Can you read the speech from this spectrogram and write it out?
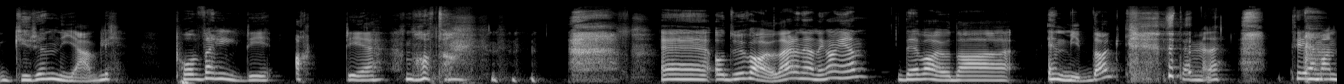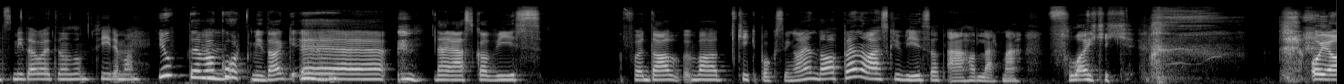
grønnjævlig på veldig artige måter. eh, og du var jo der den ene gangen. Det var jo da en middag. Stemmer det. Tremannsmiddag, var det ikke noe sånt? Fire mann. Jo, det var kohortmiddag eh, der jeg skal vise For da var kickboksinga enda åpen, og jeg skulle vise at jeg hadde lært meg flykick. og ja,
